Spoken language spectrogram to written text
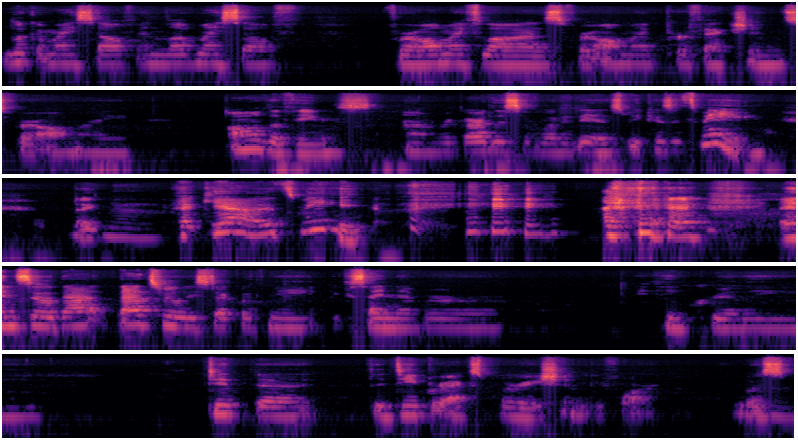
look at myself and love myself for all my flaws, for all my perfections, for all my all the things, um, regardless of what it is, because it's me. Like, Yeah. heck yeah, it's me. and so that that's really stuck with me because I never, I think, really did the the deeper exploration before. It was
